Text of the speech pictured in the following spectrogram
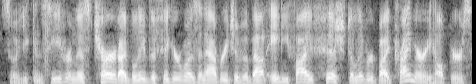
So you can see from this chart, I believe the figure was an average of about 85 fish delivered by primary helpers,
